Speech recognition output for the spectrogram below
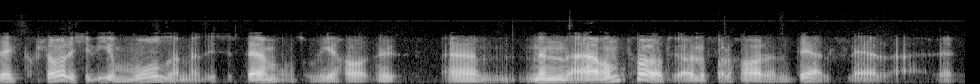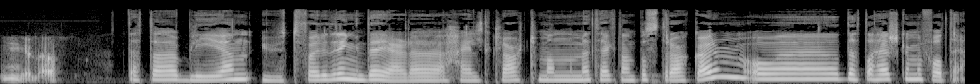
det, klarer ikke vi å måle med de systemene som vi har nå. Eh, men jeg antar at vi i alle fall har en del flere unge lesere. Dette blir en utfordring, det gjør det helt klart. Men vi tar den på strak arm, og dette her skal vi få til.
